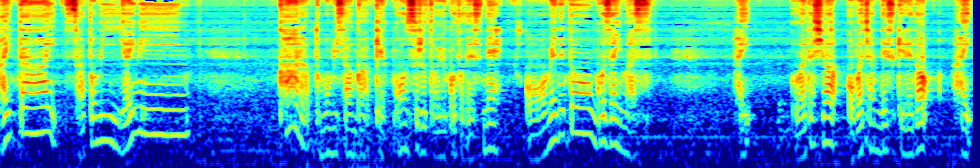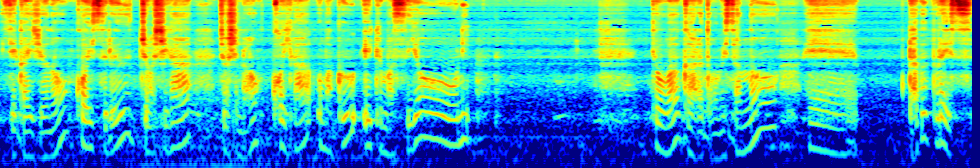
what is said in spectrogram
はいたい、さとみやいみん。カーラともみさんが結婚するということですね。おめでとうございます。はい、私はおばちゃんですけれど、はい、世界中の恋する女子が、女子の恋がうまくいきますように。今日はカーラともみさんの、えー、ラブプレイス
